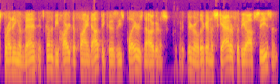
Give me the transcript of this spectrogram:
spreading event. It's going to be hard to find out because these players now are going to you know they're going to scatter for the off season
